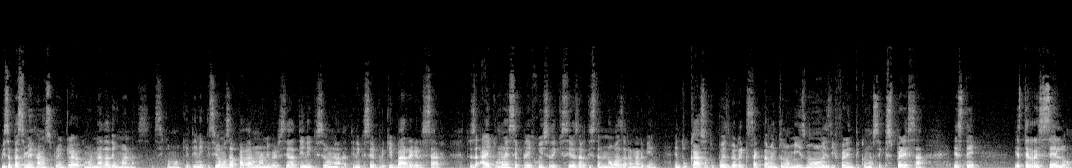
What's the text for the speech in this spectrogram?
mis papás se me dejaron súper en claro, como nada de humanas. Así como que tiene que, si vamos a pagar una universidad, tiene que ser una, tiene que ser porque va a regresar. Entonces hay como ese prejuicio de que si eres artista no vas a ganar bien. En tu caso, tú puedes ver exactamente lo mismo o es diferente cómo se expresa este, este recelo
